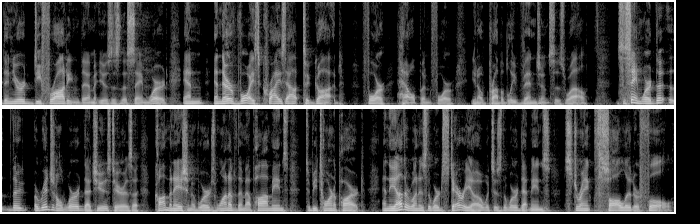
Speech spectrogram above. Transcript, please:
then you're defrauding them. It uses the same word. And and their voice cries out to God for help and for, you know, probably vengeance as well. It's the same word. The, the original word that's used here is a combination of words. One of them, apa, means to be torn apart. And the other one is the word stereo, which is the word that means strength, solid, or full.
